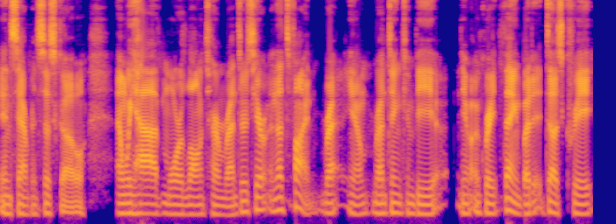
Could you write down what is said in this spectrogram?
in San Francisco, and we have more long-term renters here, and that's fine. Rent, you know, renting can be you know a great thing, but it does create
